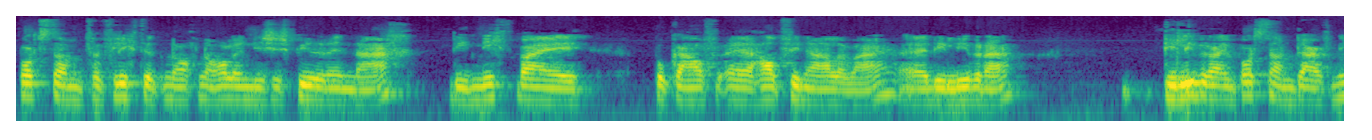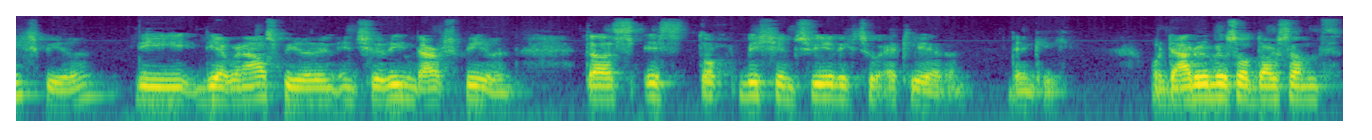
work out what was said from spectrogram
Potsdam verpflichtet noch eine holländische Spielerin nach, die nicht bei Pokal äh, war, äh, die Libra. Die Libra in Potsdam darf nicht spielen, die Diagonalspielerin in Schwerin darf spielen. Das ist doch ein bisschen schwierig zu erklären, denke ich. Und darüber soll Deutschland,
